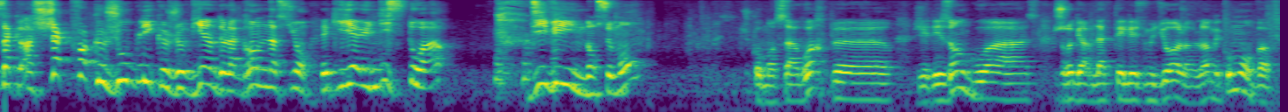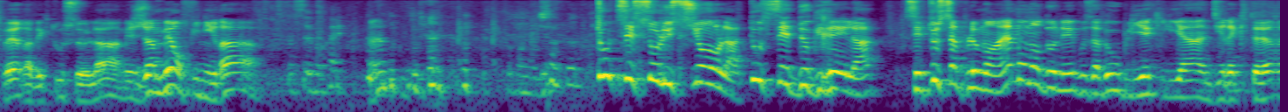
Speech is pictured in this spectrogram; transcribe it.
C'est qu'à chaque fois que j'oublie que je viens de la grande nation et qu'il y a une histoire divine dans ce monde, commence à avoir peur, j'ai des angoisses, je regarde la télé, je me dis oh là là, mais comment on va faire avec tout cela? Mais jamais on finira. C'est vrai. Hein? Toutes ces solutions-là, tous ces degrés-là, c'est tout simplement à un moment donné, vous avez oublié qu'il y a un directeur,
